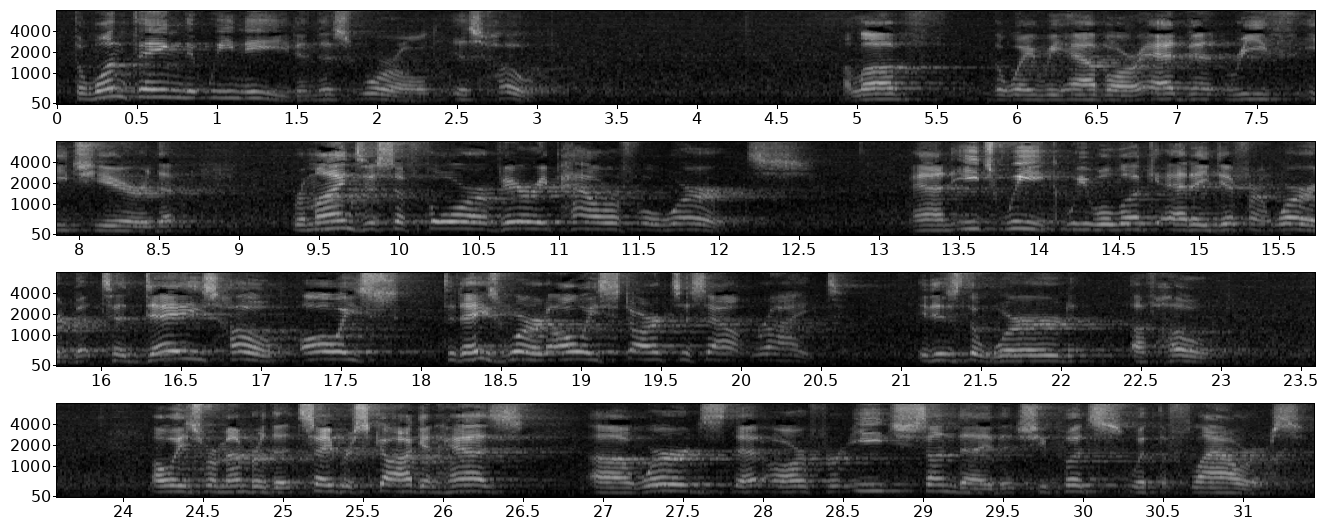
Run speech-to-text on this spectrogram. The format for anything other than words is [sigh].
The one thing that we need in this world is hope. I love the way we have our Advent wreath each year that reminds us of four very powerful words. And each week we will look at a different word. But today's hope always, today's word always starts us out right. It is the word of hope. Always remember that Sabre Scoggin has uh, words that are for each Sunday that she puts with the flowers.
